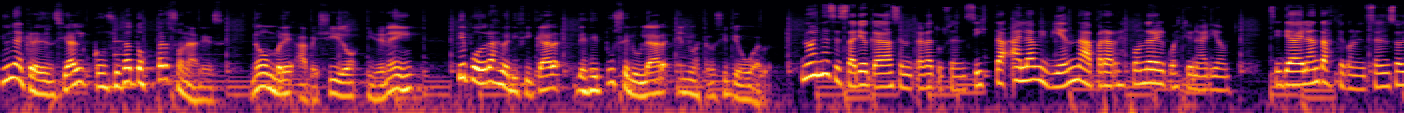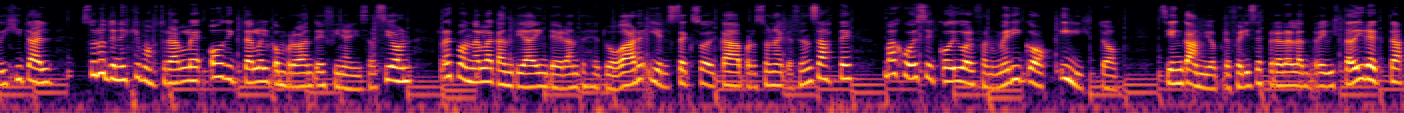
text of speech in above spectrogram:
y una credencial con sus datos personales, nombre, apellido y DNI, que podrás verificar desde tu celular en nuestro sitio web. No es necesario que hagas entrar a tu censista a la vivienda para responder el cuestionario. Si te adelantaste con el censo digital, solo tenés que mostrarle o dictarle el comprobante de finalización, responder la cantidad de integrantes de tu hogar y el sexo de cada persona que censaste bajo ese código alfanumérico y listo. Si en cambio preferís esperar a la entrevista directa,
